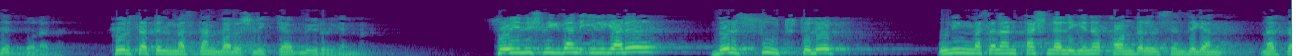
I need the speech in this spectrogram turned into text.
zid bo'ladi. Ko'rsatilmasdan borishlikka buyurilgan so'yilishlikdan ilgari bir suv tutilib uning masalan tashnaligini qondirilsin degan narsa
